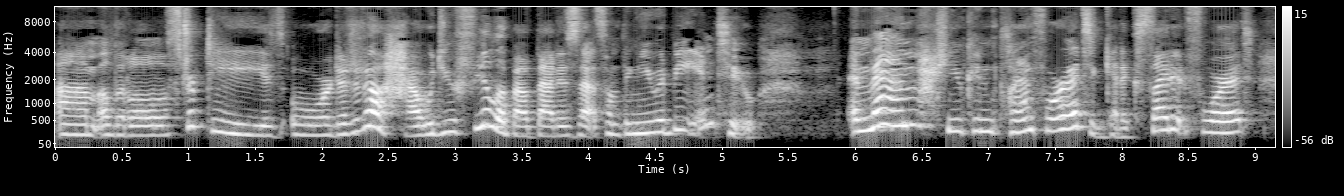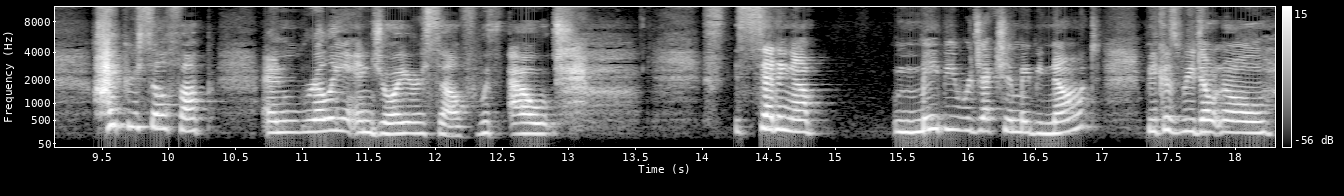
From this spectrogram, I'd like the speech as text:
um, a little striptease or da da da. How would you feel about that? Is that something you would be into? And then you can plan for it, get excited for it, hype yourself up, and really enjoy yourself without setting up maybe rejection, maybe not, because we don't know.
